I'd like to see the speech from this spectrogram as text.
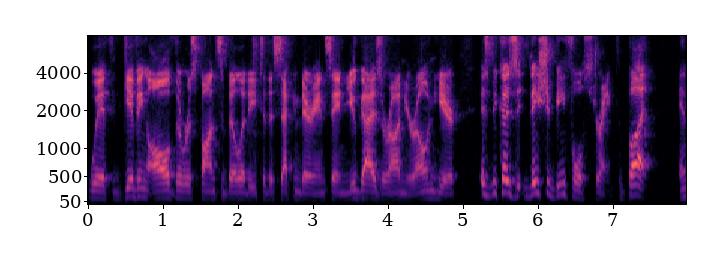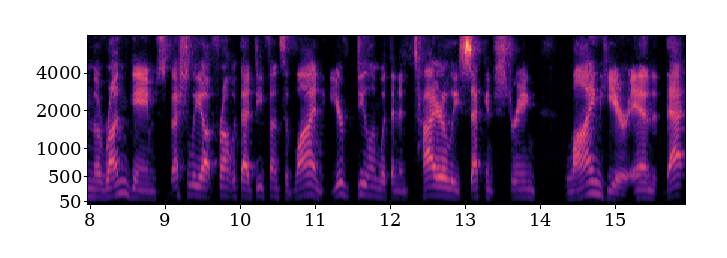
with giving all the responsibility to the secondary and saying you guys are on your own here is because they should be full strength. But in the run game, especially up front with that defensive line, you're dealing with an entirely second string line here. And that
